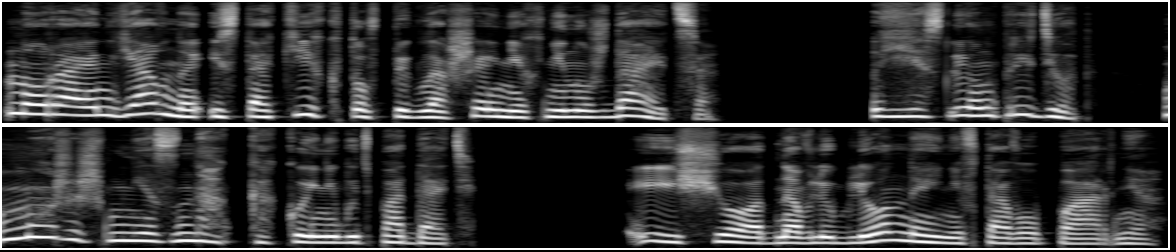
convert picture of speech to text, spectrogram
Но Райан явно из таких, кто в приглашениях не нуждается. Если он придет, можешь мне знак какой-нибудь подать? Еще одна влюбленная не в того парня.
